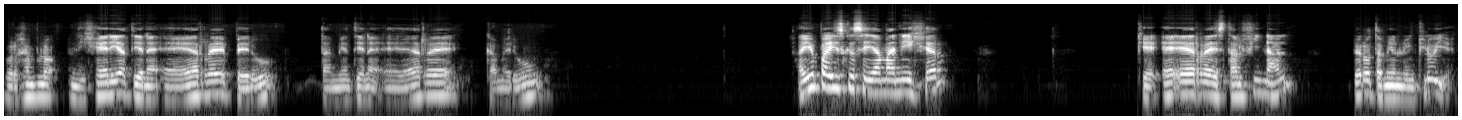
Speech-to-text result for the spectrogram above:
Por ejemplo, Nigeria tiene ER, Perú también tiene ER, Camerún. Hay un país que se llama Níger, que ER está al final, pero también lo incluye.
